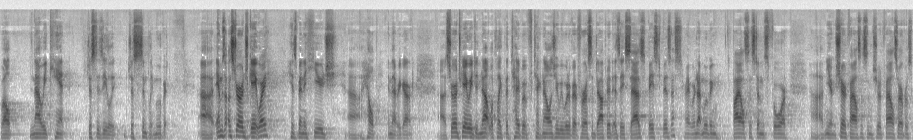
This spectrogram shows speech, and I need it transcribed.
Well, now we can't just as easily, just simply move it. Uh, Amazon Storage Gateway has been a huge uh, help in that regard. Uh, Storage Gateway did not look like the type of technology we would have at first adopted as a SaaS-based business. Right? We're not moving file systems for uh, you know, shared file systems, shared file servers.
